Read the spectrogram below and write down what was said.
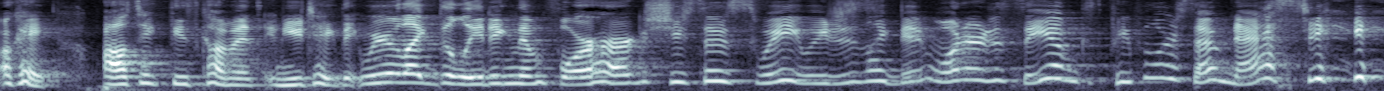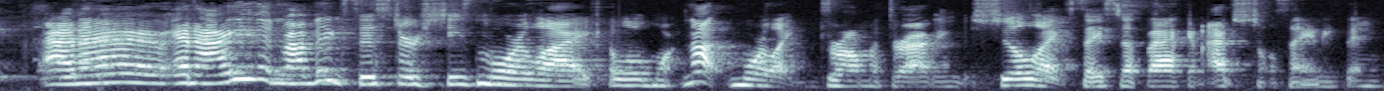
okay, I'll take these comments and you take the. We were like deleting them for her because she's so sweet. We just like didn't want her to see them because people are so nasty. I know, and I even my big sister, she's more like a little more not more like drama thriving, but she'll like say stuff back, and I just don't say anything.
